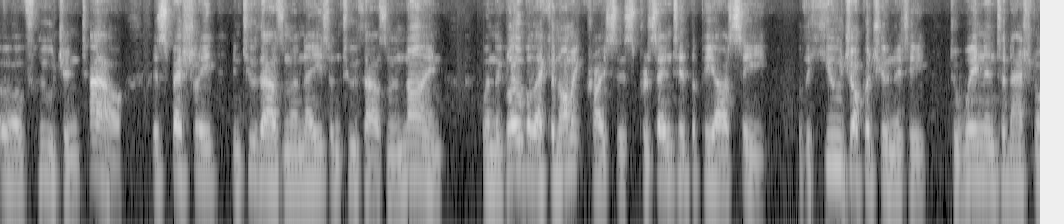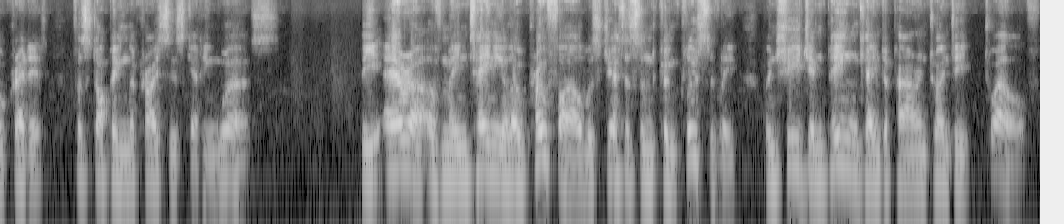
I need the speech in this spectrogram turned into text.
of Hu Jintao especially in 2008 and 2009, when the global economic crisis presented the PRC with a huge opportunity to win international credit for stopping the crisis getting worse. The era of maintaining a low profile was jettisoned conclusively when Xi Jinping came to power in 2012,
